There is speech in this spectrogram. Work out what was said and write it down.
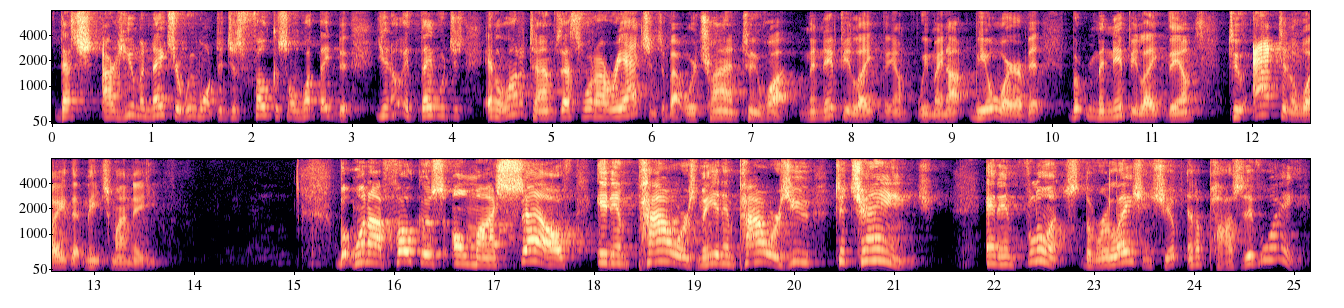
that's our human nature. We want to just focus on what they do. You know, if they would just and a lot of times that's what our reaction's about. We're trying to what? Manipulate them. We may not be aware of it, but manipulate them to act in a way that meets my need. But when I focus on myself, it empowers me, it empowers you to change and influence the relationship in a positive way.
